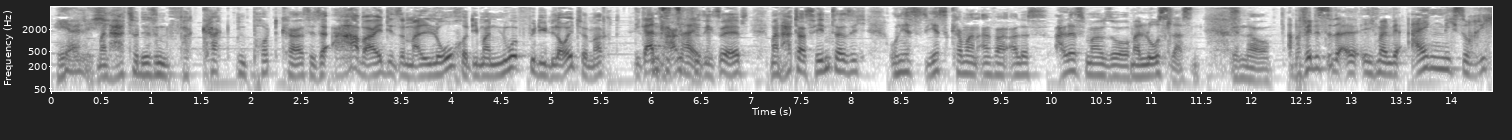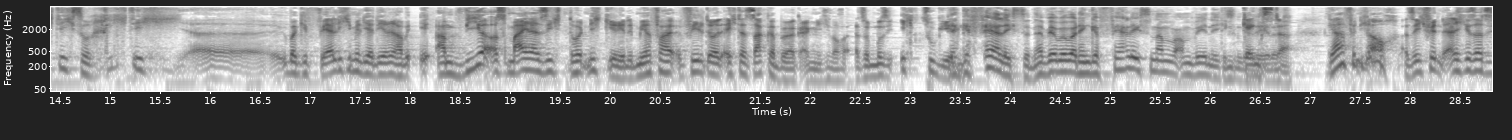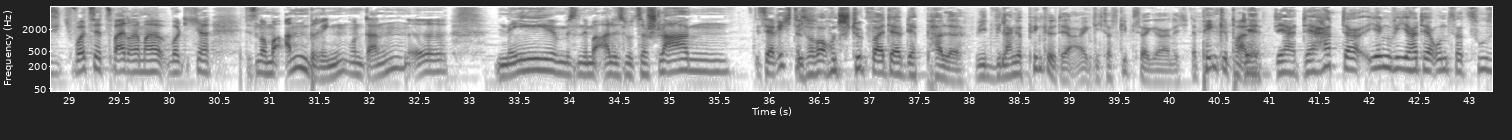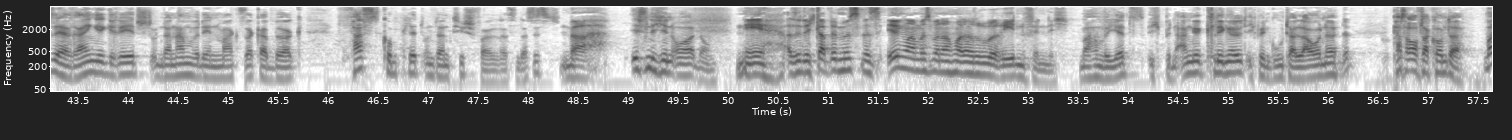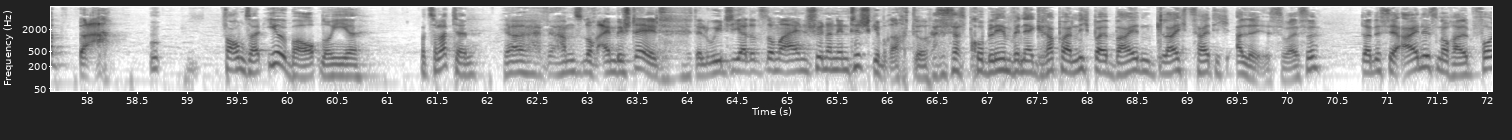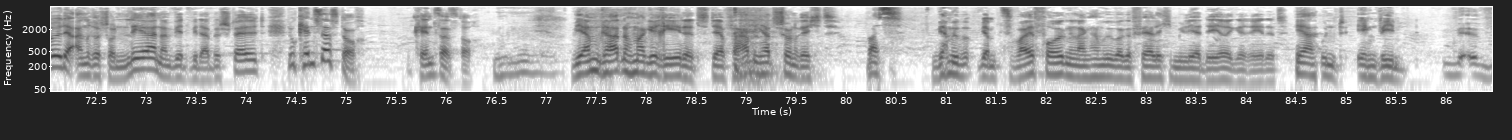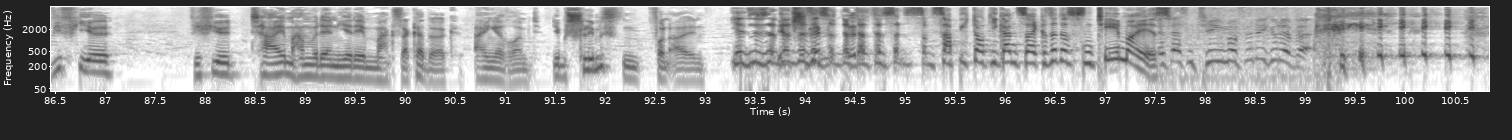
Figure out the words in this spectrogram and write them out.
Herrlich. Man hat so diesen verkackten Podcast, diese Arbeit, diese Maloche, die man nur für die Leute macht. Die ganze Zeit. Für sich selbst. Man hat das hinter sich und jetzt, jetzt kann man einfach alles, alles mal so. Mal loslassen. Genau. Aber findest du, äh, ich meine, wir eigentlich so richtig, so richtig äh, über gefährliche Milliardäre haben, haben wir aus meiner Sicht heute nicht geredet. Mir fehlt heute echt der Zuckerberg eigentlich noch. Also muss ich zugeben. Der gefährlichste, ne? Wir haben über den gefährlichsten haben wir am wenigsten Den Gangster. Geredet. Ja, finde ich auch. Also ich finde ehrlich gesagt, ich wollte es ja zwei, dreimal, wollte ich ja das nochmal anbringen und dann, äh, nee, wir müssen immer alles nur zerschlagen. Ist ja richtig. Das war aber auch ein Stück weit der, der Palle. Wie, wie lange pinkelt der eigentlich? Das gibt's ja gar nicht. Der Pinkelpalle. Der, der, der hat da, irgendwie hat er uns da zu sehr reingegrätscht und dann haben wir den Mark Zuckerberg fast komplett unter den Tisch fallen lassen. Das ist, bah. ist nicht in Ordnung. Nee, also ich glaube, wir müssen das, irgendwann müssen wir nochmal darüber reden, finde ich. Machen wir jetzt. Ich bin angeklingelt, ich bin guter Laune. Pass auf, da kommt er. Was? Ah. Warum seid ihr überhaupt noch hier? Was soll das denn? Ja, wir haben uns noch einen bestellt. Der Luigi hat uns noch mal einen schön an den Tisch gebracht. Du. Das ist das Problem, wenn der Grappa nicht bei beiden gleichzeitig alle ist, weißt du? Dann ist der eine ist noch halb voll, der andere schon leer, dann wird wieder bestellt. Du kennst das doch. Du kennst das doch. Wir haben gerade noch mal geredet. Der Fabi hat schon recht. Was? Wir haben über, wir haben zwei Folgen lang haben wir über gefährliche Milliardäre geredet. Ja. Und irgendwie wie viel, wie viel Time haben wir denn hier dem Mark Zuckerberg eingeräumt? Dem schlimmsten von allen. Ja, das, das, das, das, das, das hab ich doch die ganze Zeit gesagt, dass es ein Thema ist. Ist das ein Thema für dich oder was?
